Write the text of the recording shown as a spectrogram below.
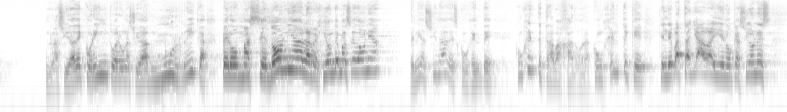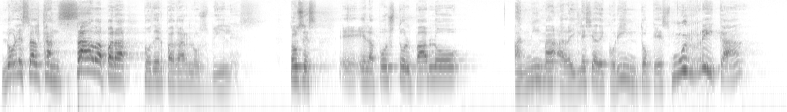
La ciudad de Corinto era una ciudad muy rica, pero Macedonia, la región de Macedonia, tenía ciudades con gente, con gente trabajadora, con gente que, le batallaba y en ocasiones no les alcanzaba para poder pagar los biles. Entonces, eh, el apóstol Pablo anima a la iglesia de Corinto, que es muy rica,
